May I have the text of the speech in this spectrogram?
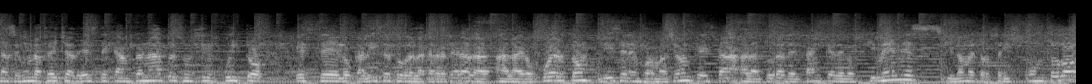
la segunda fecha de este campeonato. Es un circuito que se localiza sobre la carretera al, aeropuerto. Dice la información que está a la altura del tanque de los Jiménez, kilómetro 6.2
